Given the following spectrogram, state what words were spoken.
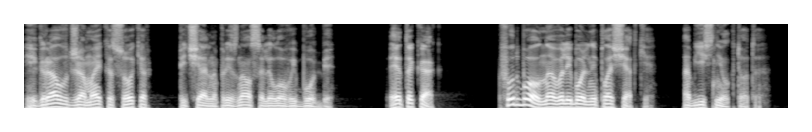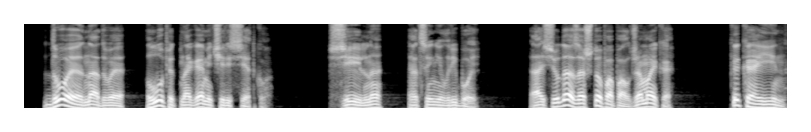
Играл в Джамайка-сокер, печально признался лиловый Бобби. Это как? Футбол на волейбольной площадке, объяснил кто-то. Двое на двое лупят ногами через сетку. Сильно, оценил Рибой. А сюда за что попал, Джамайка? Кокаин,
